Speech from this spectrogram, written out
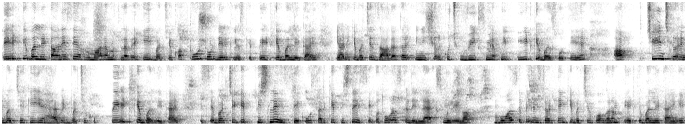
पेट के बल लिटाने से हमारा मतलब है कि बच्चे को आप थोड़ी थोड़ी देर के लिए उसके पेट के बल लिटाएँ, यानी कि बच्चे ज़्यादातर इनिशियल कुछ वीक्स में अपनी पीठ के बल सोते हैं। आप चेंज करें बच्चे की ये हैबिट बच्चे को पेट के बल लेटाएँ इससे बच्चे के पिछले हिस्से को, सर के पिछले हिस्से को थोड़ा सा रिलैक्स मिलेगा। बहुत से पेरेंट्स डरते हैं कि बच्चे को अगर हम पेट के बल लेटाएँगे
